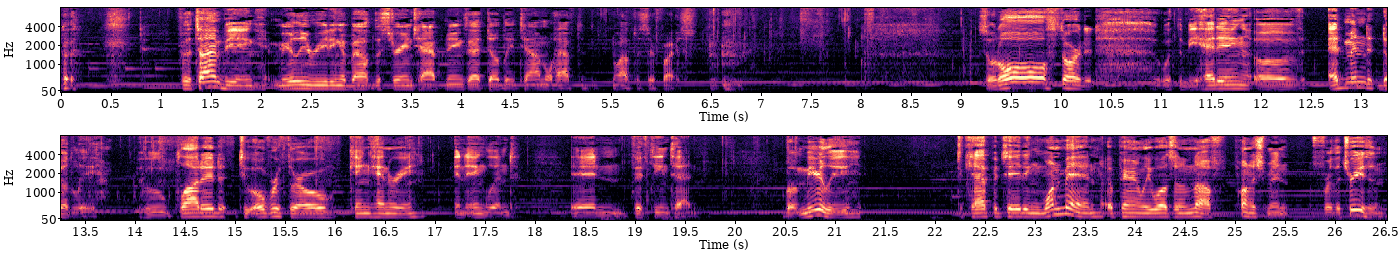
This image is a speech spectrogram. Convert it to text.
For the time being, merely reading about the strange happenings at Dudleytown will have to will have to suffice. so it all started with the beheading of Edmund Dudley, who plotted to overthrow King Henry in England in 1510. But merely decapitating one man apparently wasn't enough punishment for the treason,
